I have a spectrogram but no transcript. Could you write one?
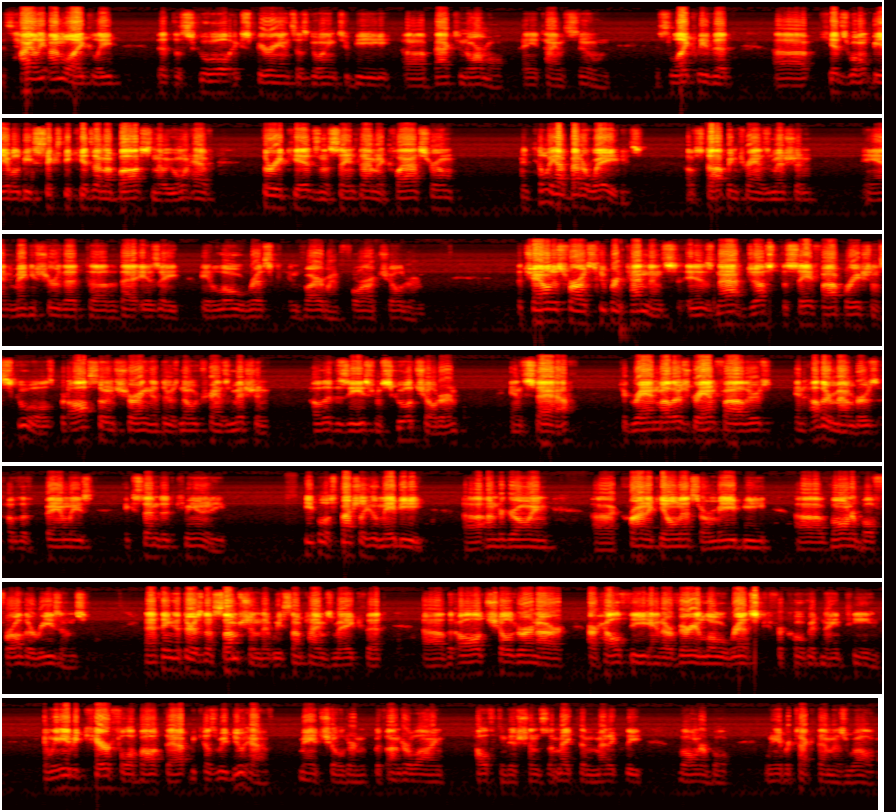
it's highly unlikely that the school experience is going to be uh, back to normal anytime soon. It's likely that uh, kids won't be able to be 60 kids on a bus and that we won't have 30 kids in the same time in a classroom until we have better ways of stopping transmission and making sure that uh, that is a, a low risk environment for our children. The challenges for our superintendents is not just the safe operation of schools, but also ensuring that there's no transmission of the disease from school children and staff to grandmothers, grandfathers, and other members of the family's extended community. People, especially who may be uh, undergoing uh, chronic illness or may be uh, vulnerable for other reasons. And I think that there's an assumption that we sometimes make that uh, that all children are are healthy and are very low risk for COVID-19, and we need to be careful about that because we do have many children with underlying health conditions that make them medically vulnerable. We need to protect them as well.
